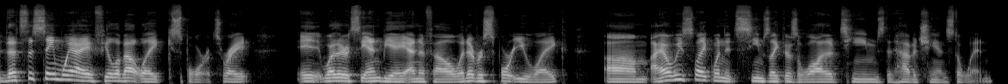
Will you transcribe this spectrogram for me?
that's the same way I feel about like sports, right? It, whether it's the NBA, NFL, whatever sport you like. Um, I always like when it seems like there's a lot of teams that have a chance to win.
